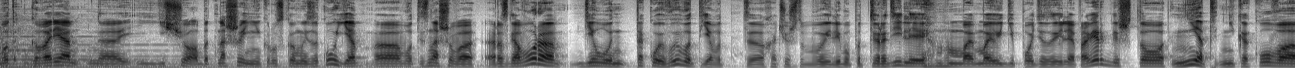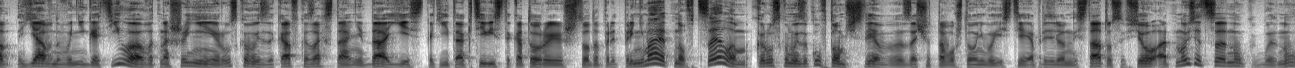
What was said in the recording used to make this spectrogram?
Вот говоря э, еще об отношении к русскому языку, я э, вот из нашего разговора делаю такой вывод, я вот э, хочу, чтобы вы либо подтвердили мою гипотезу или опровергли, что нет никакого явного негатива в отношении русского языка в Казахстане. Да, есть какие-то активисты, которые что-то предпринимают, но в целом к русскому языку, в том числе за счет того, что у него есть и определенный статус, и все относится, ну, как бы, ну,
